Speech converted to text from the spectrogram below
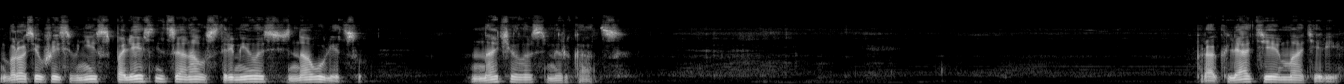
Бросившись вниз по лестнице, она устремилась на улицу. Начало смеркаться. Проклятие матери.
